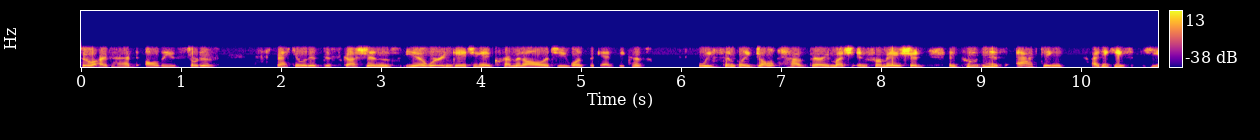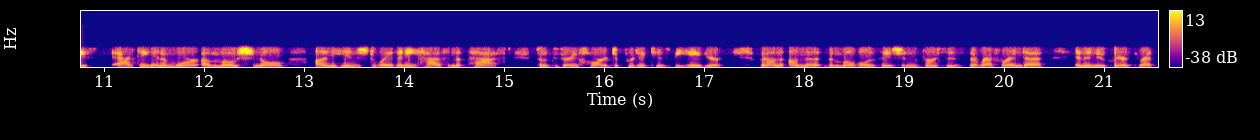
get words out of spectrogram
So I've had all these sort of speculative discussions. You know, we're engaging in Kremlinology once again because we simply don't have very much information, and Putin is acting. I think he's he's acting in a more emotional, unhinged way than he has in the past. So it's very hard to predict his behavior. But on, on the, the mobilization versus the referenda and the nuclear threats,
